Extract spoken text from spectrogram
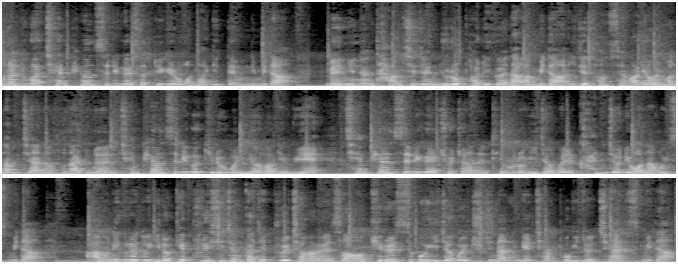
호날두가 챔피언스 리그에서 뛰길 원하기 때문입니다. 맨유는 다음 시즌 유로파 리그에 나갑니다. 이제 선수 생활이 얼마 남지 않은 호날두는 챔피언스 리그 기록을 이어가기 위해 챔피언스 리그에 출전하는 팀으로 이적을 간절히 원하고 있습니다. 아무리 그래도 이렇게 프리시즌까지 불참하면서 기를 쓰고 이적을 추진하는 게 참 보기 좋지 않습니다.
